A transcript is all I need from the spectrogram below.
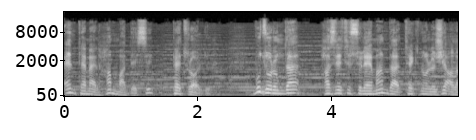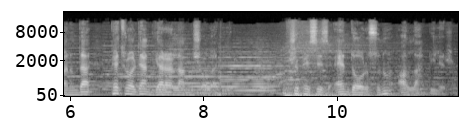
en temel ham maddesi petroldür. Bu durumda Hazreti Süleyman da teknoloji alanında petrolden yararlanmış olabilir. Şüphesiz en doğrusunu Allah bilir.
